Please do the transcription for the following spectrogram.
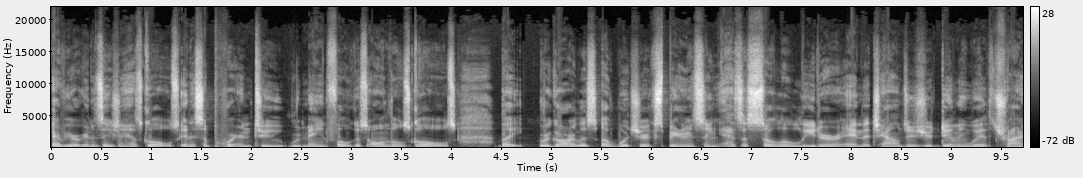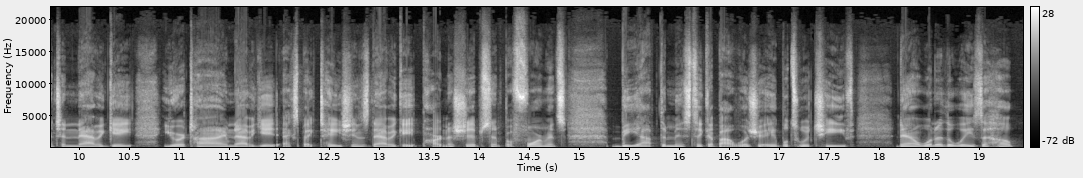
Every organization has goals, and it's important to remain focused on those goals. But regardless of what you're experiencing as a solo leader and the challenges you're dealing with, trying to navigate your time, navigate expectations, navigate partnerships and performance, be optimistic about what you're able to achieve. Now, one of the ways to help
